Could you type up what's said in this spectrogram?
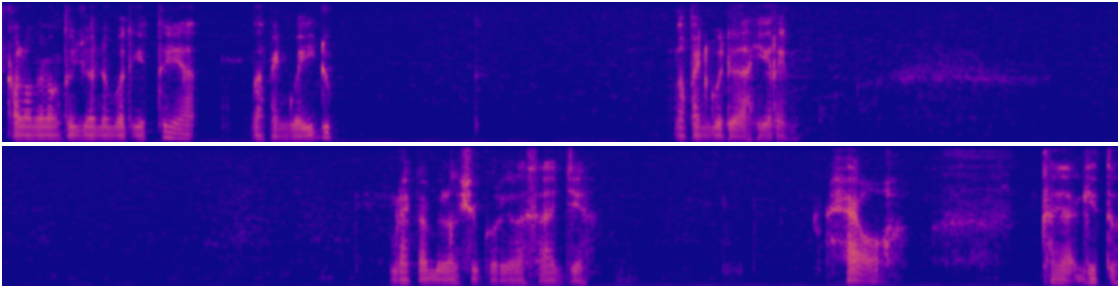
Kalau memang tujuannya buat gitu ya ngapain gue hidup? Ngapain gue dilahirin? Mereka bilang syukurilah saja. Hell. Kayak gitu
